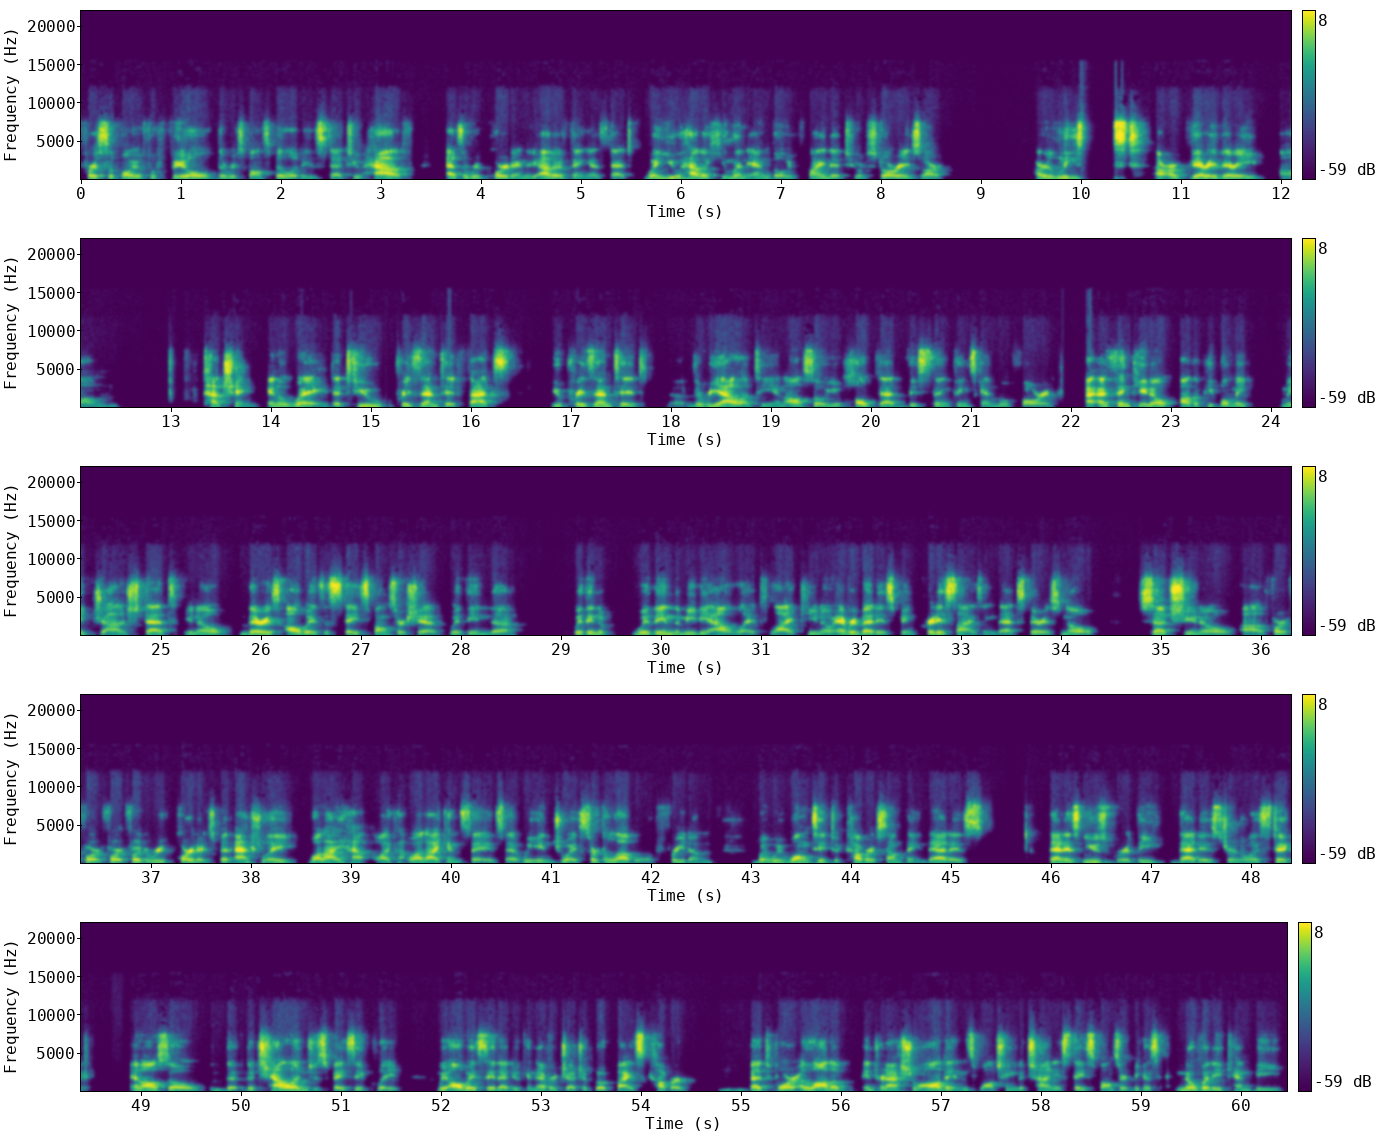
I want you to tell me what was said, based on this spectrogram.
first of all, you fulfill the responsibilities that you have as a reporter. And the other thing is that when you have a human angle, you find that your stories are, are least are very, very um, touching in a way that you presented facts, you presented uh, the reality, and also you hope that this thing things can move forward. I, I think you know other people may may judge that you know there is always a state sponsorship within the within the within the media outlet like you know everybody's been criticizing that there is no such you know uh, for, for for for the reporters but actually what i have what i can say is that we enjoy a certain level of freedom when we wanted to cover something that is that is newsworthy that is journalistic and also the, the challenge is basically we always say that you can never judge a book by its cover mm-hmm. but for a lot of international audience watching the chinese state sponsored, because nobody can be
